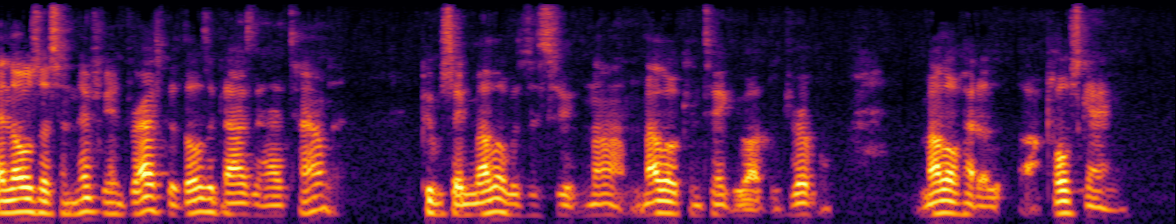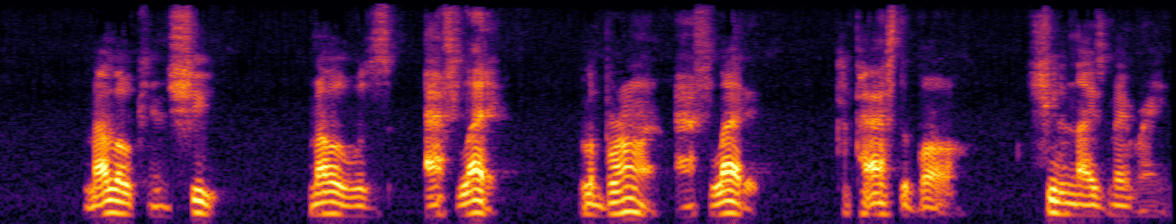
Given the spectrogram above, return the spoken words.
And those are significant drafts because those are guys that had talent. People say Melo was just shooting. Nah, Melo can take you out the dribble. Melo had a, a post game. Melo can shoot. Melo was athletic. LeBron, athletic, could pass the ball, shoot a nice mid range.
